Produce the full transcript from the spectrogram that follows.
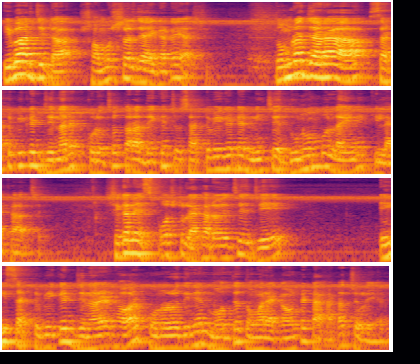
এবার যেটা, সমস্যার জায়গাটায় আসি। তোমরা যারা সার্টিফিকেট জেনারেট করেছ, তারা দেখেছ সার্টিফিকেটের নিচে দু নম্বর লাইনে কি লেখা আছে? সেখানে স্পষ্ট লেখা রয়েছে যে, এই সার্টিফিকেট জেনারেট হওয়ার পনেরো দিনের মধ্যে তোমার অ্যাকাউন্টে টাকাটা চলে যাবে।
